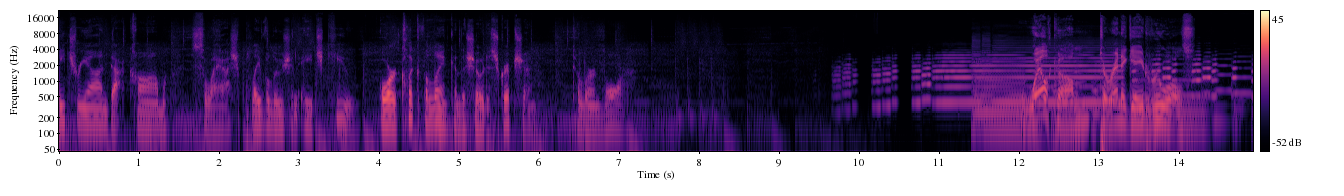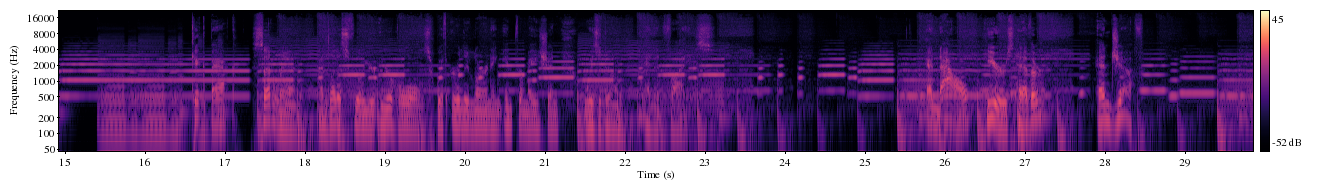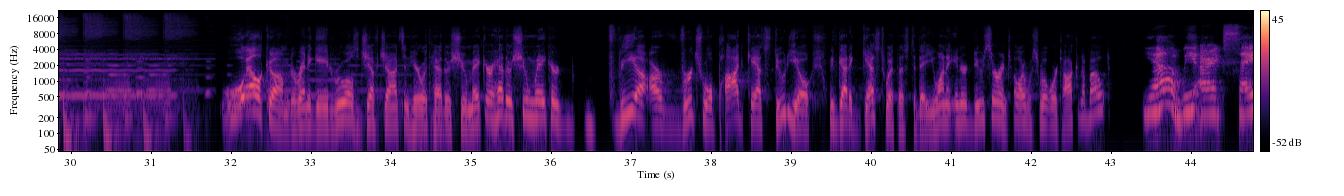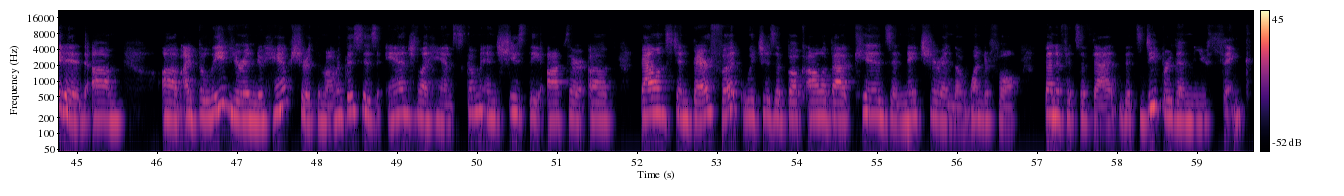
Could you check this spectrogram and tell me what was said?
patreon.com slash playvolutionhq or click the link in the show description to learn more. Welcome to Renegade Rules. Kick back, settle in, and let us fill your ear holes with early learning, information, wisdom, and advice. And now, here's Heather and Jeff. Welcome to Renegade Rules. Jeff Johnson here with Heather Shoemaker. Heather Shoemaker, via our virtual podcast studio, we've got a guest with us today. You want to introduce her and tell us what we're talking about? Yeah, we are excited. Um, um, I believe you're in New Hampshire at the moment. This is Angela Hanscom, and she's the author of Balanced and Barefoot, which is a book all about kids and nature and the wonderful benefits of that that's deeper than you think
